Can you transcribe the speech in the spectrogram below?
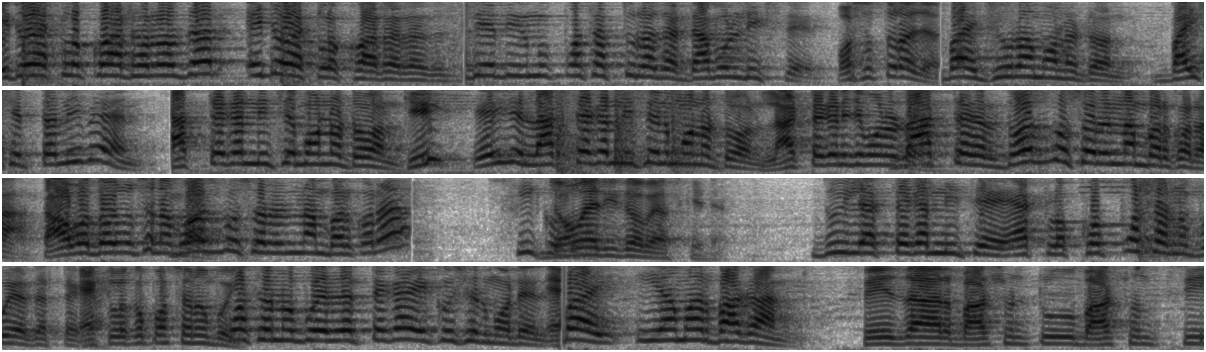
এটাও এক লক্ষ আঠারো হাজার এটাও এক লক্ষ আঠারো হাজার। দিয়ে দিন পঁচাত্তর হাজার ডাবল ডিক্সের পঁচাত্তর হাজার? ভাই জোড়া মনোটন বাইশেরটা নিবেন? লাখ টাকার নিচে মনোটন কি? এই যে লাখ টাকার নিচে মনোটন লাখ টাকা নিচে মনে লাখ টাকার দশ বছরের নাম্বার করা। তাও আবার দশ বছর দশ বছরের নাম্বার করা কি জমা দিতে হবে আজকে এটা। দুই লাখ টাকার নিচে এক লক্ষ পঁচানব্বই হাজার টাকা। এক লক্ষ পঁচানব্বই। পঁচানব্বই হাজার টাকা একুশের মডেল ভাই ই আমার বাগান। Fazer version two version three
